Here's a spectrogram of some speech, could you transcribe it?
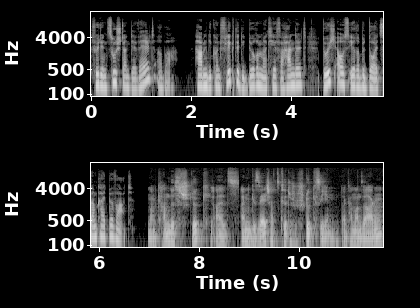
Für den Zustand der Welt aber haben die Konflikte, die Dürrenmatt hier verhandelt, durchaus ihre Bedeutsamkeit bewahrt. Man kann das Stück als ein gesellschaftskritisches Stück sehen. Da kann man sagen,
